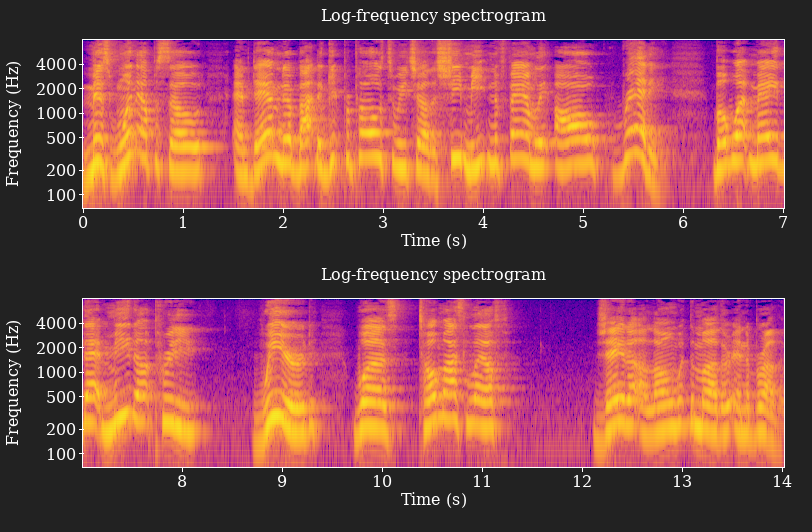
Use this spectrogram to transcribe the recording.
miss one episode and damn near about to get proposed to each other. She meeting the family already. But what made that meetup pretty weird was Tomas left Jada alone with the mother and the brother.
